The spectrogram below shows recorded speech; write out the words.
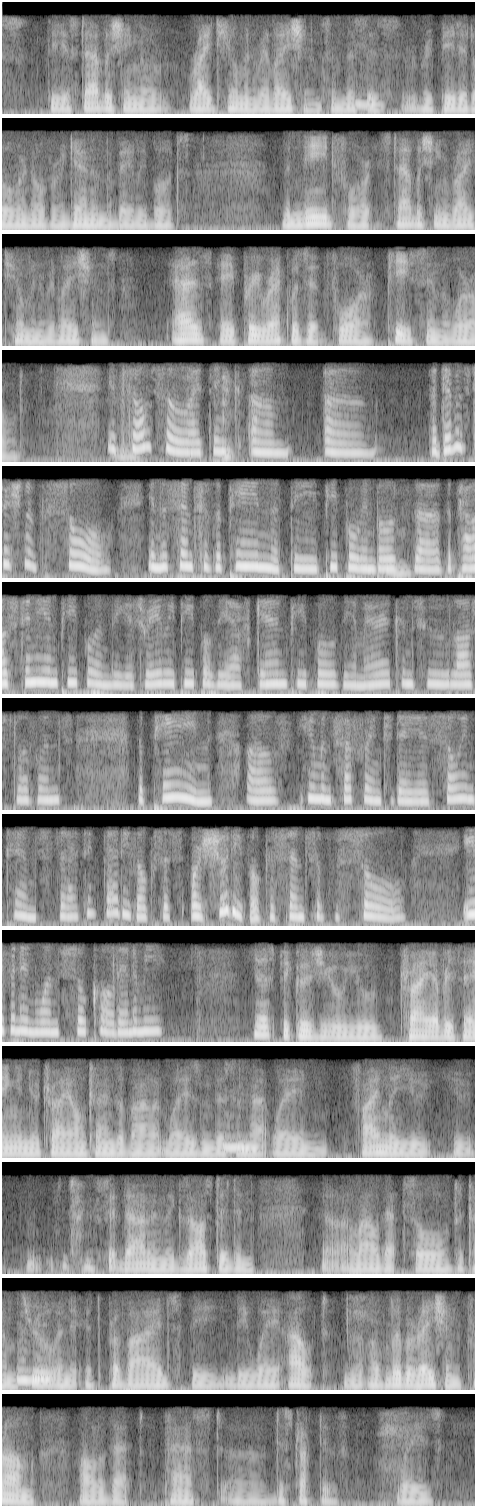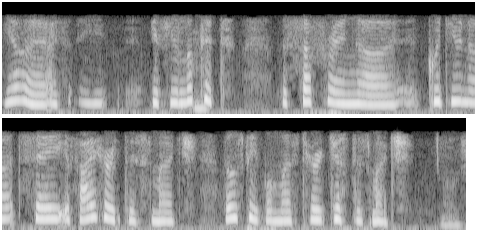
the establishing of right human relations, and this mm-hmm. is repeated over and over again in the Bailey books, the need for establishing right human relations as a prerequisite for peace in the world. It's mm-hmm. also, I think, um, uh, a demonstration of the soul in the sense of the pain that the people in both mm-hmm. uh, the Palestinian people and the Israeli people, the Afghan people, the Americans who lost loved ones, the pain of human suffering today is so intense that I think that evokes us, or should evoke a sense of the soul, even in one's so-called enemy. Yes, because you you try everything and you try all kinds of violent ways and this and Mhm. that way, and finally you you sit down and exhausted and uh, allow that soul to come Mhm. through, and it, it provides the the way out of liberation from all of that past uh, destructive ways. Yeah, I, th- if you look at the suffering, uh, could you not say, if I hurt this much, those people must hurt just as much? Oh.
